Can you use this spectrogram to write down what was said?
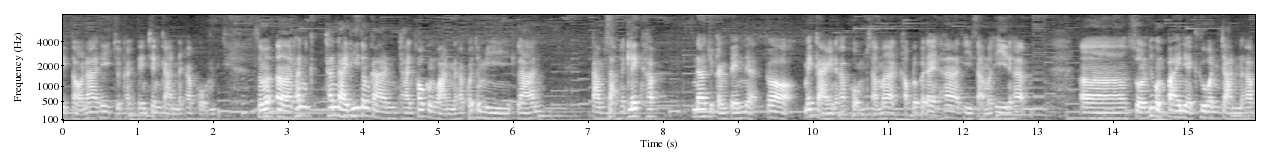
ติดต่อได้ที่จุดกางเต็นท์เช่นกันนะครับ ผมสำหรับท่านท่านใดที่ต้องการทานข้าวกลางวันนะครับ ก็จะมีร้านตามสั่งเล็กๆครับหน้าจุดกางเต็นท์เนี่ยก็ไม่ไกลนะครับ ผมสามารถขับรถไปได้5นาที3นาทีนะครับส่วนที่ผมไปเนี่ยคือวันจันทร์นะครับ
